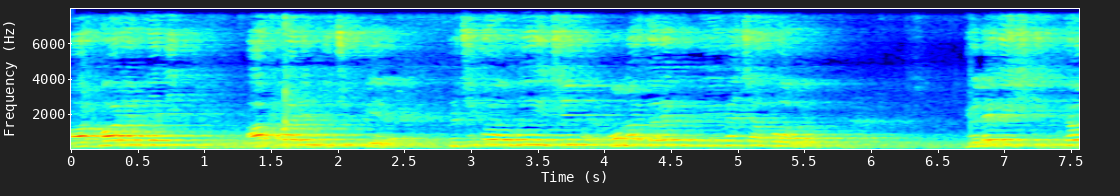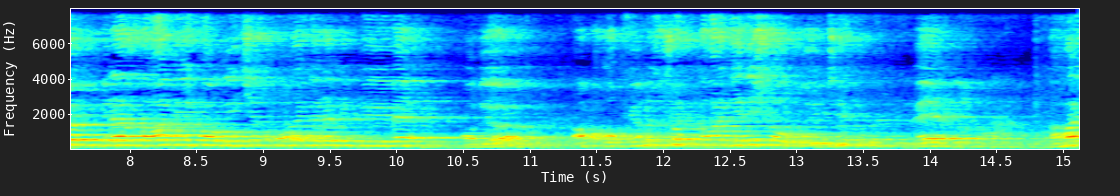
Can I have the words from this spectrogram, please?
akvaryum dedik, akvaryum küçük bir yer. Küçük olduğu için ona göre bir büyüme çapı oluyor. Göle geçtik, göl biraz daha büyük olduğu için ona göre bir büyüme oluyor. Ama okyanus çok daha geniş olduğu için ve daha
